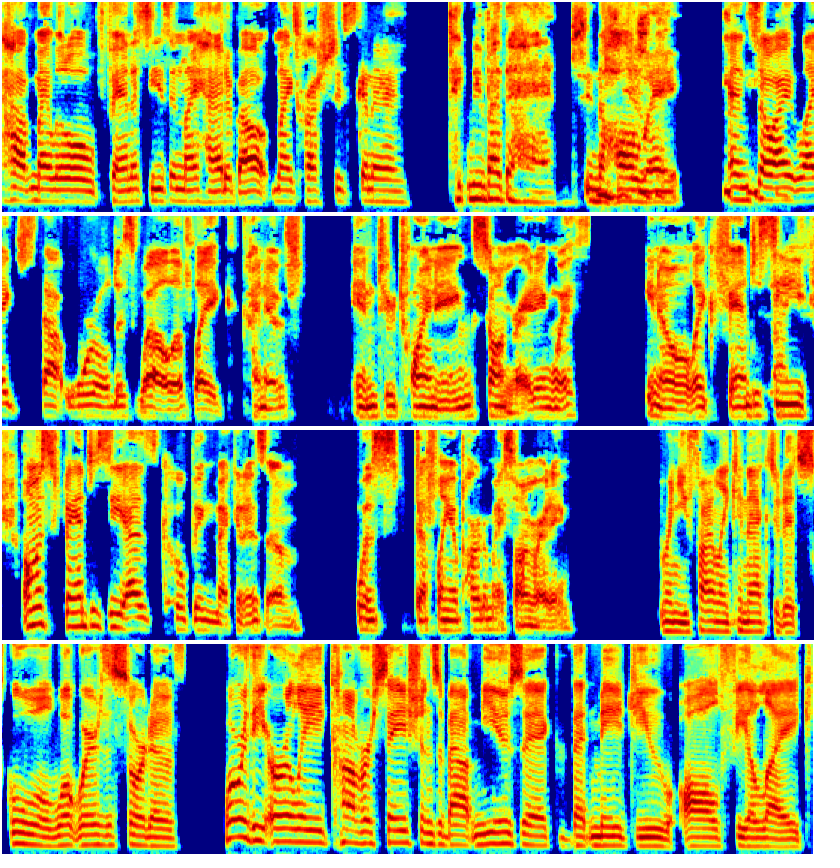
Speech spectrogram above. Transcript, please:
have my little fantasies in my head about my crush is gonna take me by the hand in the hallway. and so I liked that world as well of like kind of intertwining songwriting with, you know, like fantasy, almost fantasy as coping mechanism was definitely a part of my songwriting. When you finally connected at school, what were the sort of what were the early conversations about music that made you all feel like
